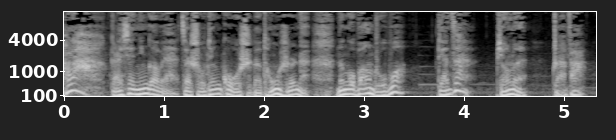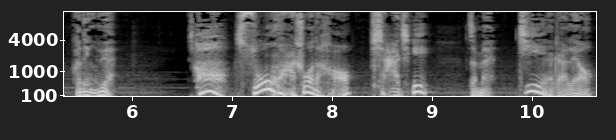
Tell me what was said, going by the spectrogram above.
好啦，感谢您各位在收听故事的同时呢，能够帮主播点赞、评论、转发和订阅。好，俗话说得好，下期咱们接着聊。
